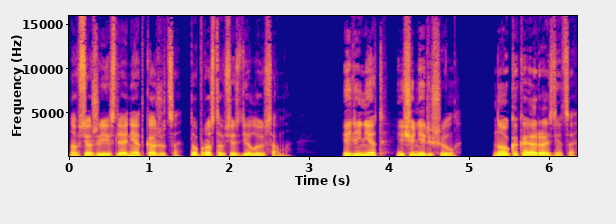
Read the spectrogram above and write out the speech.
Но все же, если они откажутся, то просто все сделаю сам. Или нет, еще не решил. Но какая разница,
